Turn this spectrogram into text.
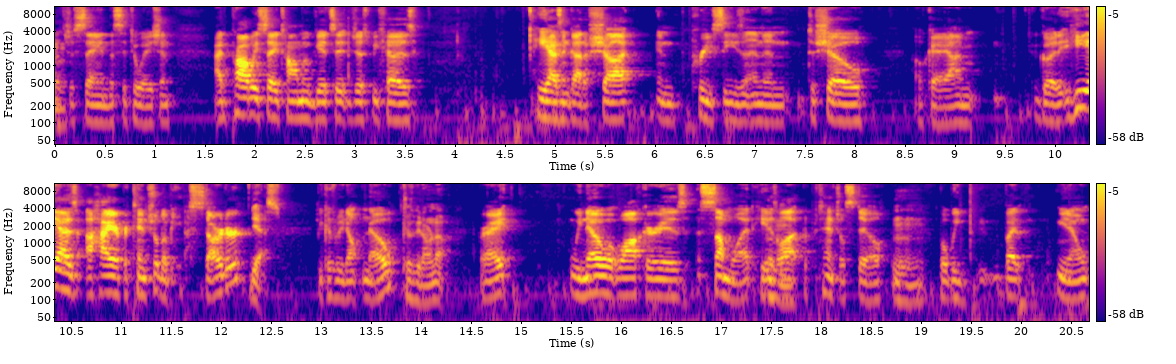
Let's just say in the situation, I'd probably say Ta'amu gets it just because he hasn't got a shot in preseason and to show, okay, I'm good. He has a higher potential to be a starter yes, because we don't know, because we don't know. right? We know what Walker is somewhat. He has a lot of potential still, but we, but you know,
